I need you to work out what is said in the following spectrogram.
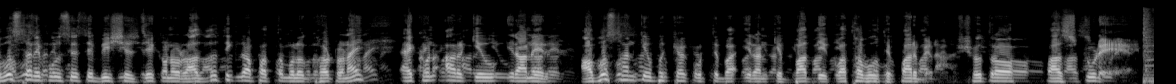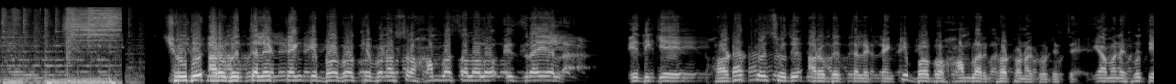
অবস্থানে পৌঁছেছে, বিশ্বের যে কোনো রাজনৈতিক নিরাপত্তামূলক ঘটনায়। এখন আর কেউ ইরানের অবস্থানকে উপেক্ষা করতে বা ইরানকে বাদ দিয়ে কথা বলতে পারবে না। সূত্র পাস টুডে। সৌদি আরবের তেলের ট্যাঙ্কে বড় ক্ষেপণাস্ত্র হামলা চালালো ইসরায়েল। এদিকে হঠাৎ করে সৌদি আরবের তেলের ট্যাঙ্কে বড় হামলার ঘটনা ঘটেছে। ইয়ামানে হুতি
